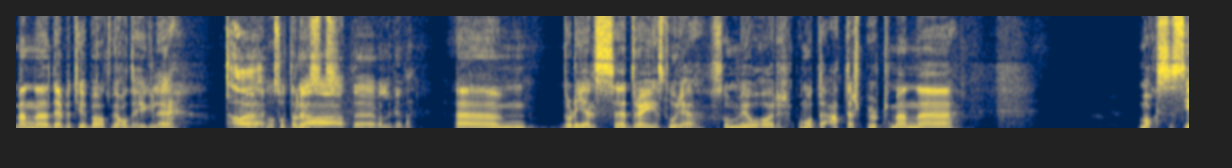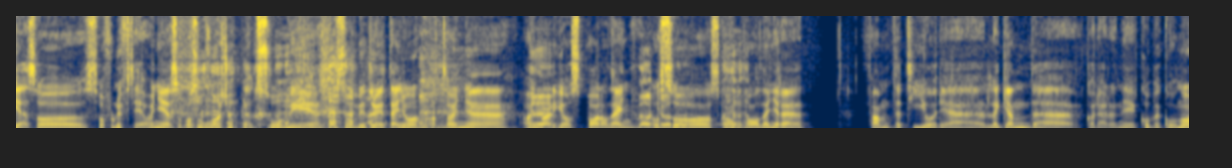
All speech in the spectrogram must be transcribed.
men eh, det betyr bare at vi hadde det hyggelig. Ja, ja. Satt det har hatt det veldig fint, da. Uh, når det gjelder drøy historie, som vi jo har på en måte etterspurt, men uh, Max sier så, så fornuftig. Han er såpass ung og har ikke opplevd så mye, så mye drøyt ennå at han, eh, han velger å spare den. er Og så skal han ha den fem til tiårige legendekarrieren i KBK nå.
